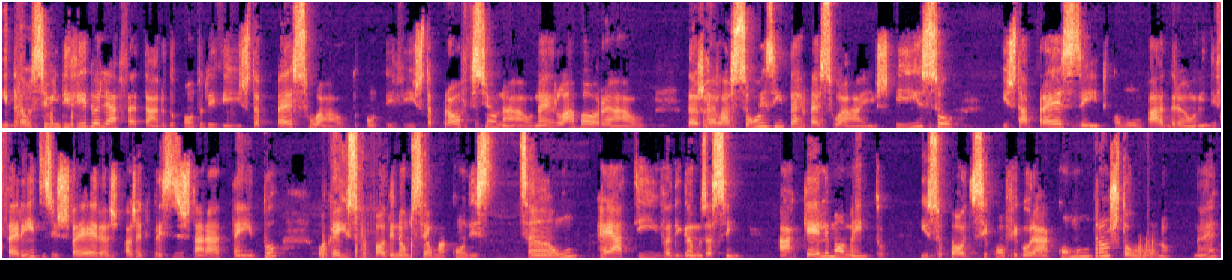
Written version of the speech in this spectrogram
Então, se o indivíduo ele é afetado do ponto de vista pessoal, do ponto de vista profissional, né, laboral, das relações interpessoais, e isso está presente como um padrão em diferentes esferas, a gente precisa estar atento, porque isso pode não ser uma condição reativa, digamos assim aquele momento. isso pode se configurar como um transtorno, né?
